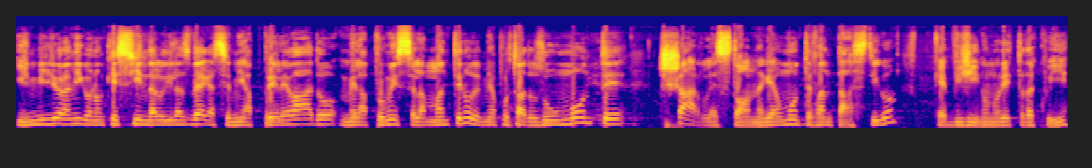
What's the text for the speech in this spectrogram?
Il miglior amico, nonché sindaco di Las Vegas, mi ha prelevato, me l'ha promesso e l'ha mantenuto e mi ha portato su un monte Charleston, che è un monte fantastico che è vicino, un'oretta da qui,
